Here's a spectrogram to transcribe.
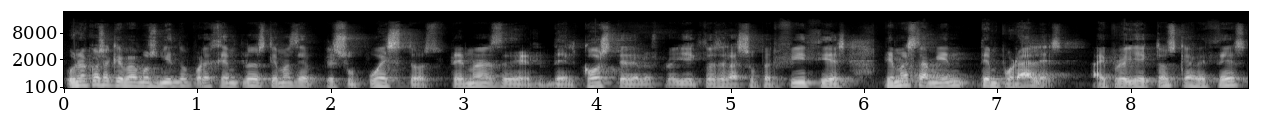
una cosa que vamos viendo, por ejemplo, es temas de presupuestos, temas de, del coste de los proyectos, de las superficies, temas también temporales. Hay proyectos que a veces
